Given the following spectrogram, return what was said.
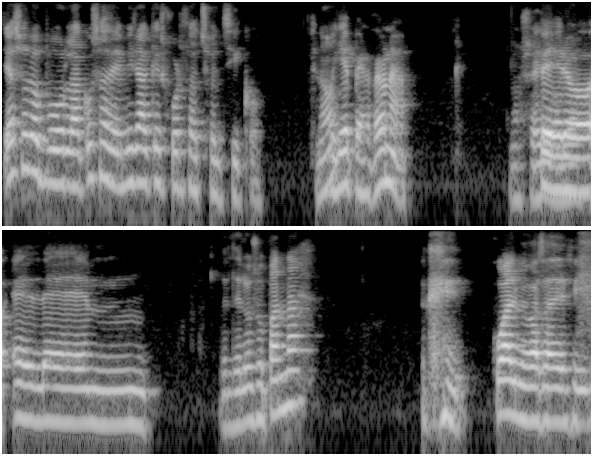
Ya solo por la cosa de mira qué esfuerzo ha hecho el chico, ¿no? Oye, perdona, no sé. yo. pero el de... ¿El del oso panda? ¿Qué? ¿Cuál me vas a decir?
